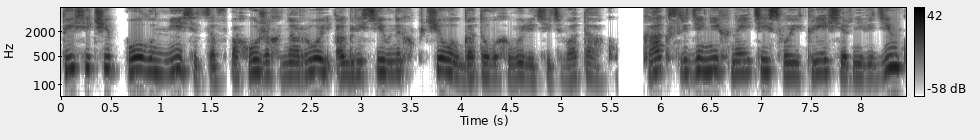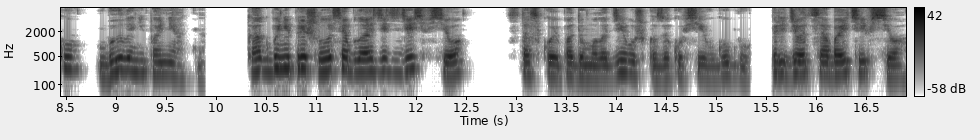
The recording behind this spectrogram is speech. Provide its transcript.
тысячи полумесяцев, похожих на рой агрессивных пчел, готовых вылететь в атаку. Как среди них найти свой крейсер-невидимку, было непонятно. Как бы ни пришлось облазить здесь все, с тоской подумала девушка, закусив губу. «Придется обойти все»,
